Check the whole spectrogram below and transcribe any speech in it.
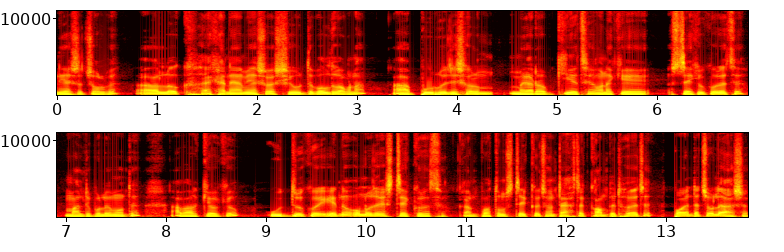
নিয়ে আসলে চলবে। লোক এখানে আমি আসলে শিওর দিয়ে বলতে পারব না। পূর্বে যে সকল মেগাডপ গিয়েছে অনেকে স্টেকও করেছে মাল্টিপলের মধ্যে আবার কেউ কেউ উদ্যোগ করে এনে অন্য জায়গায় স্টেক করেছে। কারণ প্রথম স্টেক করে যখন টাস্কটা কমপ্লিট হয়ে যায় পয়েন্টটা চলে আসে।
